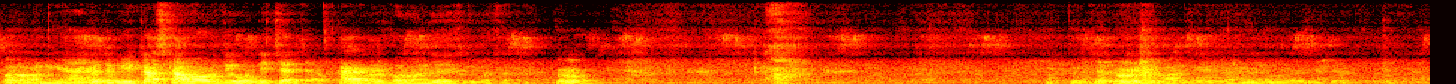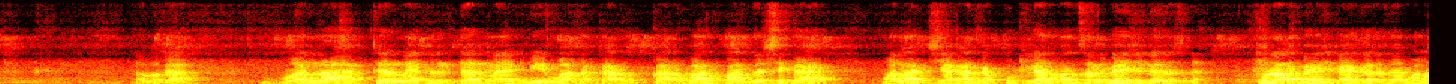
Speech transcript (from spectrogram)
परवानगी विकास कामावरती होऊन दे चर्चा. काय? पण परवानगी द्यायची बसायला? फक्त एवढा हा बघा मला कर नाही तर डर नाही. मी माझा कार कारभार पारदर्शक आहे. मला जगातल्या कुठल्याच माणसाला भ्यायची गरज नाही. कोणाला भ्यायची काय गरज आहे मला?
